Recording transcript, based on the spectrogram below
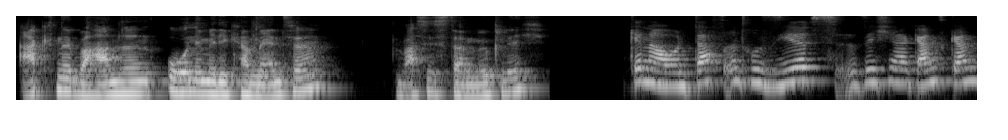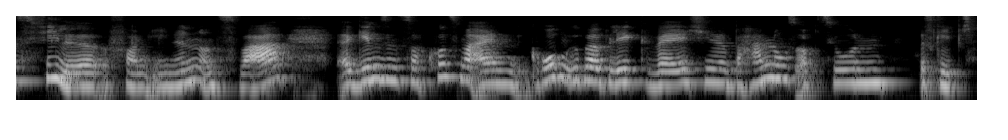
Akne behandeln ohne Medikamente. Was ist da möglich? Genau, und das interessiert sicher ganz, ganz viele von Ihnen. Und zwar äh, geben Sie uns doch kurz mal einen groben Überblick, welche Behandlungsoptionen es gibt.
